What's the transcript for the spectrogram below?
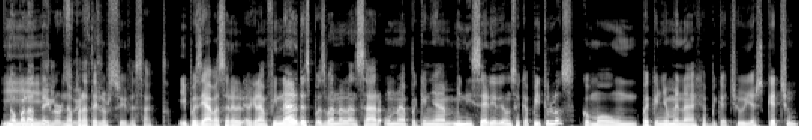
No para Taylor No para Swift. Taylor Swift, exacto. Y pues ya va a ser el, el gran final. Después van a lanzar una pequeña miniserie de 11 capítulos, como un pequeño homenaje a Pikachu y Ash Ketchum.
